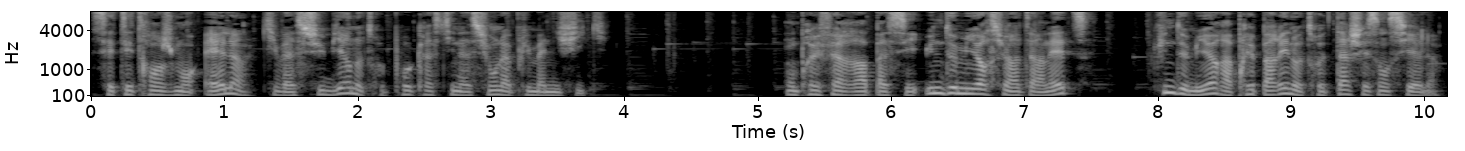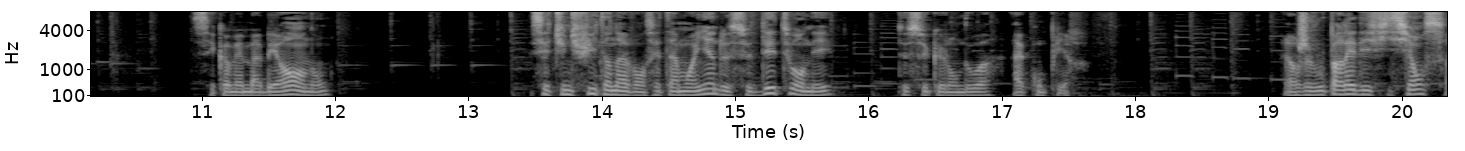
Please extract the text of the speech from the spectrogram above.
C'est étrangement elle qui va subir notre procrastination la plus magnifique. On préférera passer une demi-heure sur internet qu'une demi-heure à préparer notre tâche essentielle. C'est quand même aberrant, non? C'est une fuite en avant, c'est un moyen de se détourner de ce que l'on doit accomplir. Alors je vous parlais d'efficience.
